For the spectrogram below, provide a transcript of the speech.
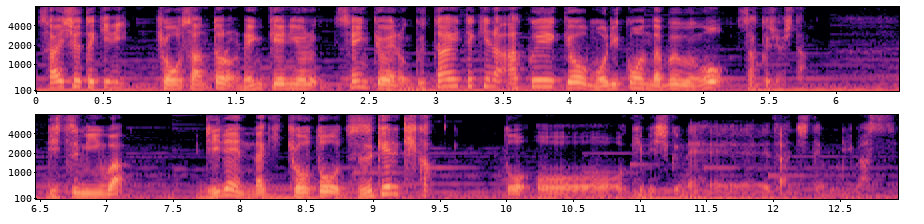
最終的に共産との連携による選挙への具体的な悪影響を盛り込んだ部分を削除した。立民は理念なき共闘を続ける気かと、厳しくね、えー、断じております。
